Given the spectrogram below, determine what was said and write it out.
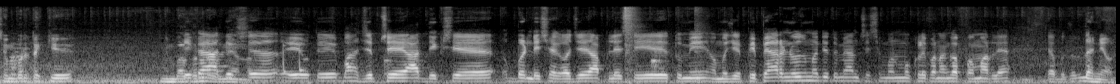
शंभर टक्के ते निंबाळकर काय निवडून अध्यक्ष येणार. हे होते भाजपचे अध्यक्ष बंडे शेगाव जे आपल्याशी तुम्ही म्हणजे पी पी आर न्यूजमध्ये तुम्ही आमच्याशी मन मोकळेपणा गप्पा मारल्या. त्याबद्दल धन्यवाद.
